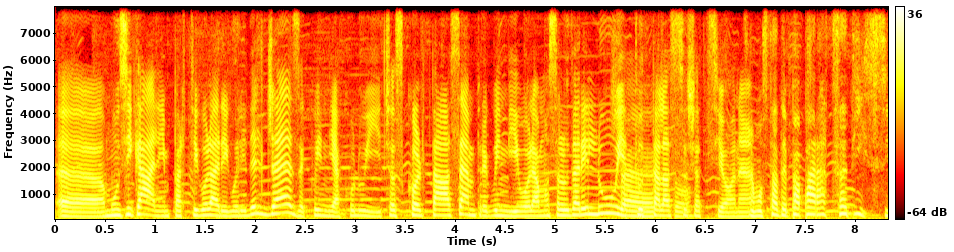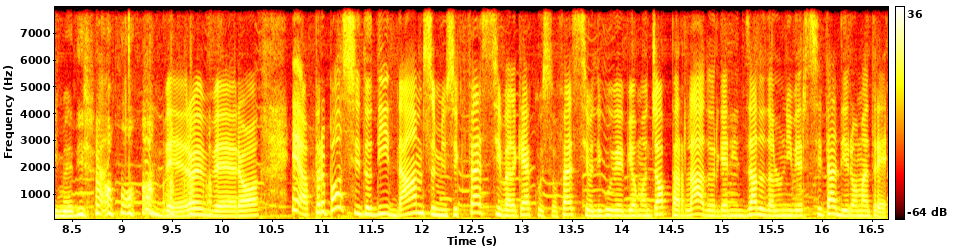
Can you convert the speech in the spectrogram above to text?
eh, musicali, in particolare quelli del jazz. E quindi ecco lui ci ascolta sempre, quindi vogliamo salutare lui e tutta Certo. l'associazione. Siamo state paparazzatissime, diciamo. È vero, è vero. E a proposito di Dams Music Festival, che è questo festival di cui vi abbiamo già parlato, organizzato dall'Università di Roma 3,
